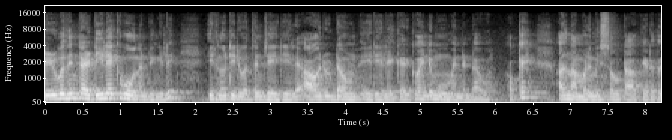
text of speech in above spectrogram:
എഴുപതിന്റെ അടിയിലേക്ക് പോകുന്നുണ്ടെങ്കിൽ ഇരുന്നൂറ്റി ഇരുപത്തഞ്ച് ഏരിയയിൽ ആ ഒരു ഡൗൺ ഏരിയയിലേക്കായിരിക്കും അതിന്റെ മൂവ്മെന്റ് ഉണ്ടാവുക. ഓക്കെ അത് നമ്മൾ മിസ് ഔട്ട് ആക്കരുത്.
